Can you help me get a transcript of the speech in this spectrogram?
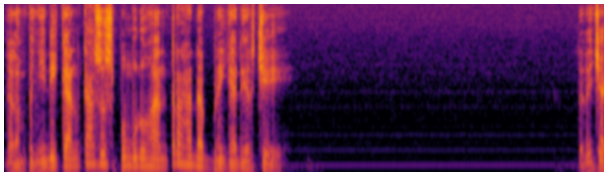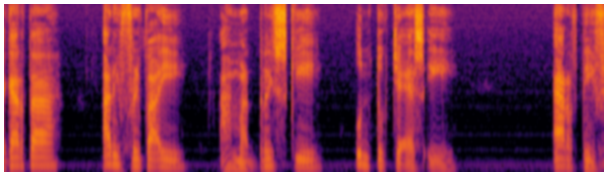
dalam penyidikan kasus pembunuhan terhadap Brigadir J. Dari Jakarta, Arif Rifai, Ahmad Rizki, untuk CSI RTV.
